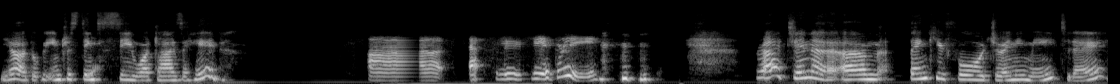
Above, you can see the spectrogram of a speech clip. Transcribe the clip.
yeah, it'll be interesting yeah. to see what lies ahead. uh, absolutely agree. right, Jenna. Um, thank you for joining me today.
